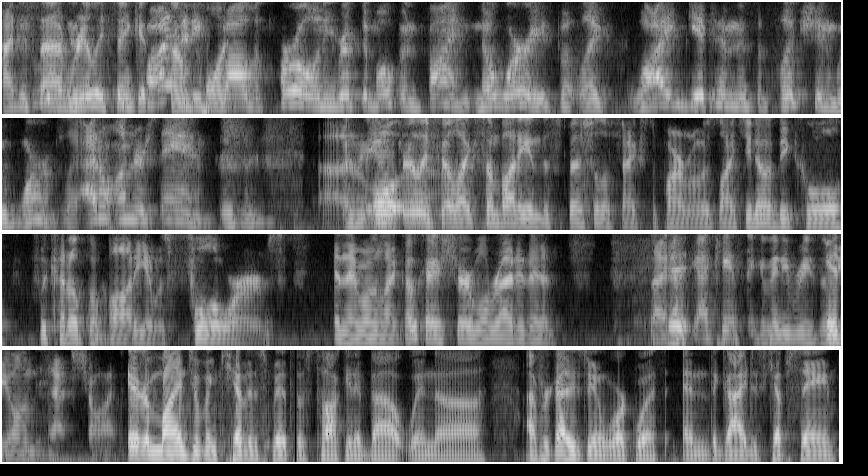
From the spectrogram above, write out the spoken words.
I just i really think it's at fine that some he point swallowed the pearl and he ripped him open. Fine, no worries. But like, why give him this affliction with worms? Like, I don't understand. This is I well, really feel like somebody in the special effects department was like, you know, it'd be cool if we cut up a body and it was full of worms, and they were like, okay, sure, we'll write it in. I, It- I, I can't think of any reason it- beyond that shot. it reminds you of when Kevin Smith was talking about when uh, I forgot who's doing work with, and the guy just kept saying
